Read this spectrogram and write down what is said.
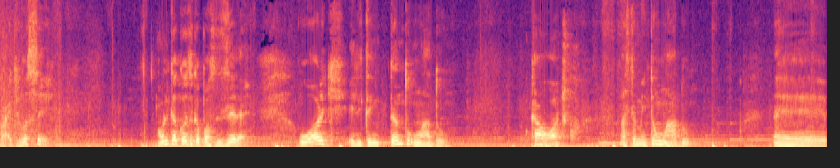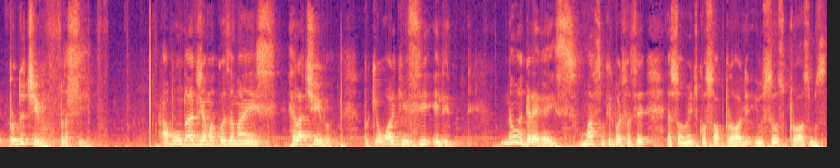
Vai de você. A única coisa que eu posso dizer é, o orc ele tem tanto um lado caótico, mas também tem um lado é, produtivo para si. A bondade já é uma coisa mais relativa, porque o orc em si ele não agrega isso. O máximo que ele pode fazer é somente com a sua prole e os seus próximos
